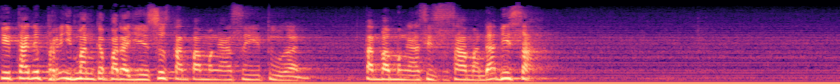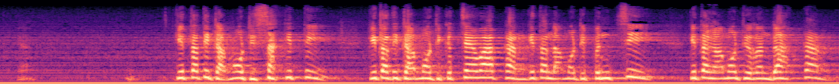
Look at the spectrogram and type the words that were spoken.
kita ini beriman kepada Yesus tanpa mengasihi Tuhan, tanpa mengasihi sesama, tidak bisa. Kita tidak mau disakiti, kita tidak mau dikecewakan, kita tidak mau dibenci, kita nggak mau direndahkan,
